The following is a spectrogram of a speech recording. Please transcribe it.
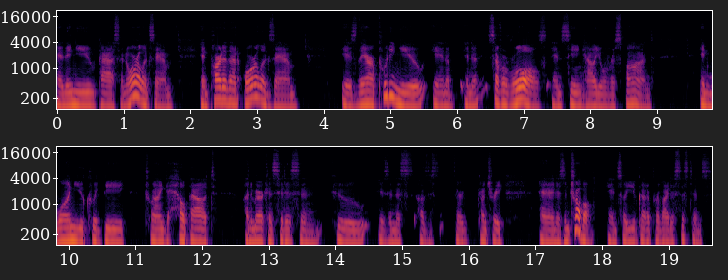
and then you pass an oral exam. And part of that oral exam is they are putting you in a in a, several roles and seeing how you'll respond. In one, you could be trying to help out an American citizen who is in this other third country and is in trouble, and so you've got to provide assistance.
